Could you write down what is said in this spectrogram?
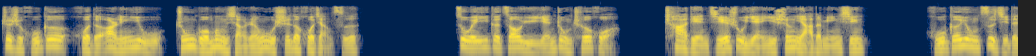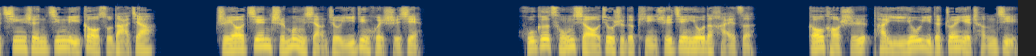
这是胡歌获得二零一五中国梦想人物时的获奖词。作为一个遭遇严重车祸、差点结束演艺生涯的明星，胡歌用自己的亲身经历告诉大家：只要坚持梦想，就一定会实现。胡歌从小就是个品学兼优的孩子，高考时他以优异的专业成绩。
